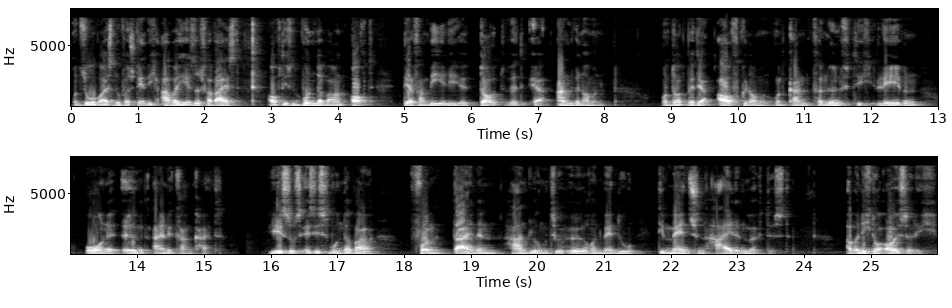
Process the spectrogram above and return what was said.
Und so war es nur verständlich. Aber Jesus verweist auf diesen wunderbaren Ort der Familie. Dort wird er angenommen und dort wird er aufgenommen und kann vernünftig leben ohne irgendeine Krankheit. Jesus, es ist wunderbar von deinen Handlungen zu hören, wenn du die Menschen heilen möchtest, aber nicht nur äußerlich,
